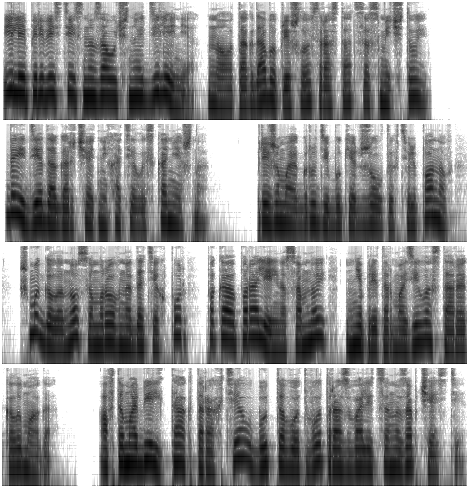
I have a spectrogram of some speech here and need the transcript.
или перевестись на заочное отделение, но тогда бы пришлось расстаться с мечтой. Да и деда огорчать не хотелось, конечно. Прижимая к груди букет желтых тюльпанов, шмыгала носом ровно до тех пор, пока параллельно со мной не притормозила старая колымага. Автомобиль так тарахтел, будто вот-вот развалится на запчасти.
